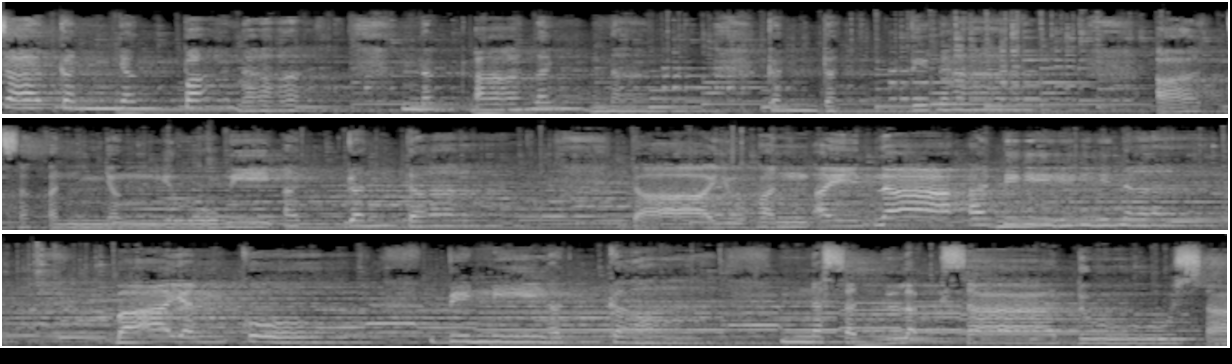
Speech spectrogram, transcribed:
sa kanyang palad Nag-alay ng ganda't dilag At sa kanyang yumi at ganda Dayuhan ay nahalina Bayan ko, binihag ka Nasadlak sa dusa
